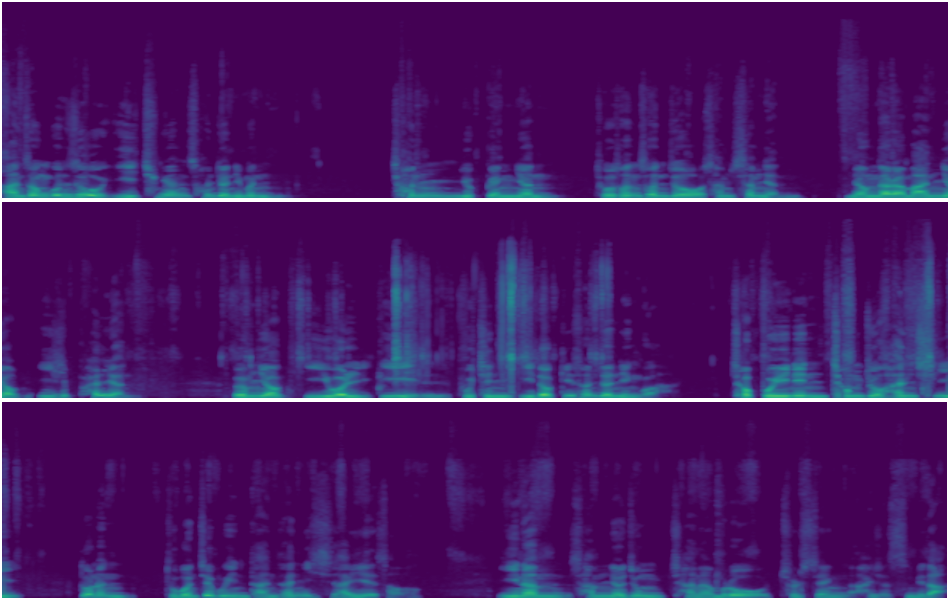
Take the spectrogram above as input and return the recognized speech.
안성군수 이충현 선조님은 1600년 조선선조 33년 명나라 만역 28년 음력 2월 2일 부친 이덕기 선조님과 첫 부인인 청주 한씨 또는 두 번째 부인 단산이 씨 사이에서 이남 삼녀 중 차남으로 출생하셨습니다.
